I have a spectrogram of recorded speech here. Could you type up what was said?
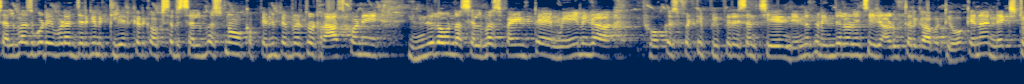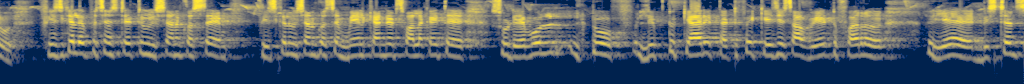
సిలబస్ కూడా ఇవ్వడం జరిగింది. క్లియర్ కట్గా ఒకసారి సిలబస్ను ఒక పెన్ పేపర్తో రాసుకొని ఇందులో ఉన్న సిలబస్ పైన మెయిన్గా ఫోకస్ పెట్టి ప్రిపరేషన్ చేయండి. ఎందుకంటే ఇందులో నుంచి అడుగుతారు కాబట్టి. ఓకేనా? నెక్స్ట్ ఫిజికల్ ఎఫిషియన్స్ టెట్ విషయానికి వస్తే ఫిజికల్ విషయానికి వస్తే మేల్ క్యాండిడేట్స్ వాళ్ళకైతే should able to lift carry thirty five kgs of weight for a distance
